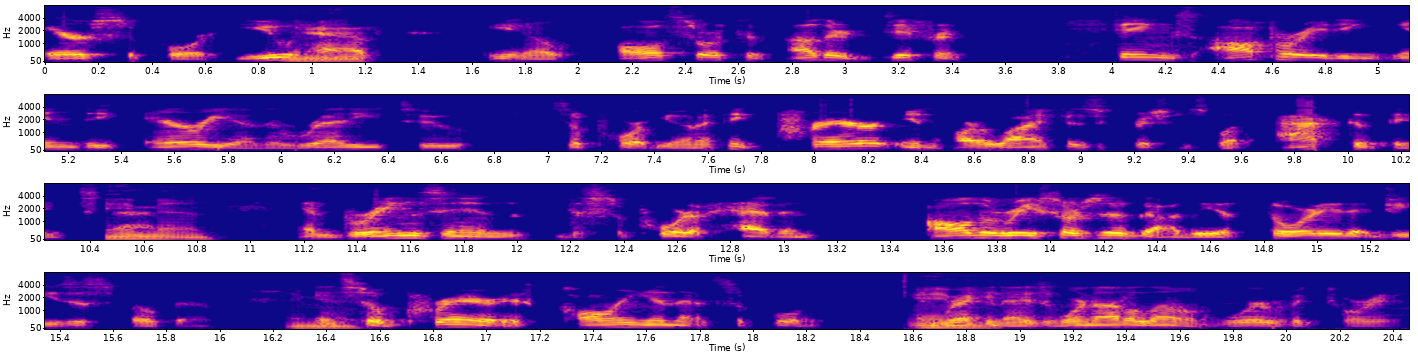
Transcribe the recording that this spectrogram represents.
air support. You Amen. have you know all sorts of other different things operating in the area they're ready to support you and i think prayer in our life as a christian is what activates that Amen. and brings in the support of heaven all the resources of god the authority that jesus spoke of Amen. and so prayer is calling in that support and Amen. recognizing we're not alone we're victorious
